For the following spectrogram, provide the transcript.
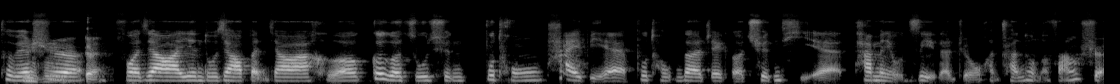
特别是对佛教啊、印度教、本教啊和各个族群不同派别、不同的这个群体，他们有自己的这种很传统的方式。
